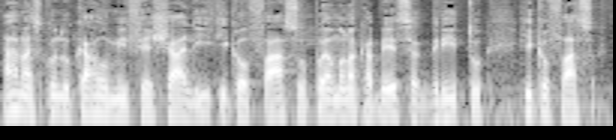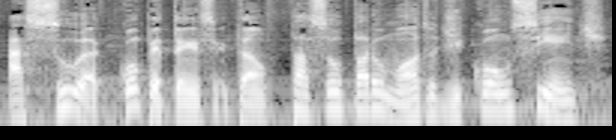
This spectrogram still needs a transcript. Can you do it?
Ah, mas quando o carro me fechar ali, o que, que eu faço? Põe a mão na cabeça, grito, o que, que eu faço? A sua competência então passou para o modo de consciente.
